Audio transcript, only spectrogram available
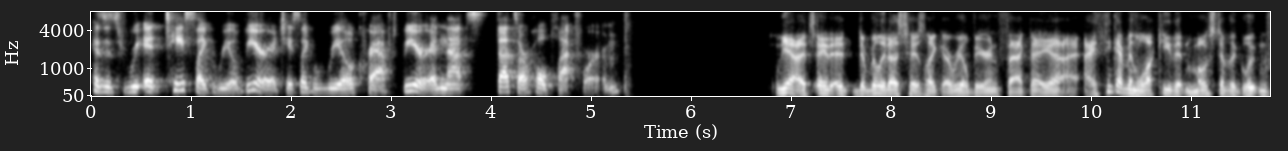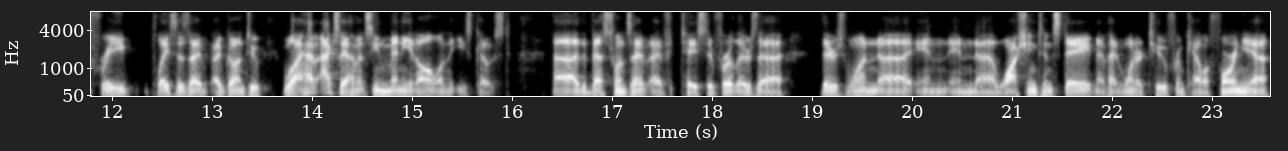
because it's re- it tastes like real beer. It tastes like real craft beer, and that's that's our whole platform. Yeah, it's it, it really does taste like a real beer. In fact, I uh, I think I've been lucky that most of the gluten free places I've I've gone to. Well, I have actually I haven't seen many at all on the East Coast. Uh, the best ones I've I've tasted for there's a there's one uh, in in uh, Washington State, and I've had one or two from California.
